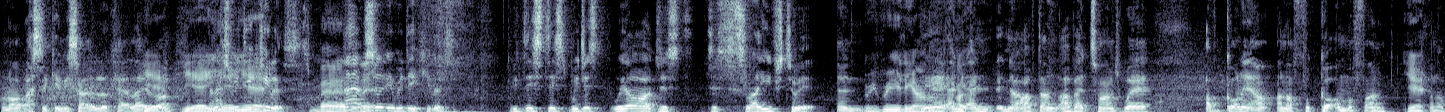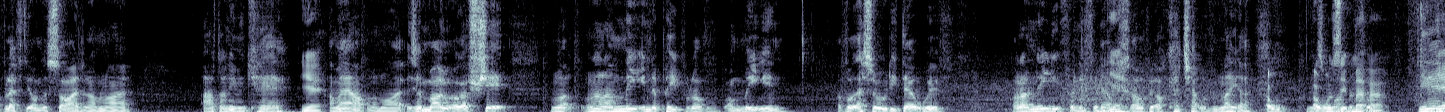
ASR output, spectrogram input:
I'm like, that's gonna give me something to look at later Yeah, on. yeah, and that's yeah, yeah. ridiculous. It's mad, isn't it? Absolutely ridiculous. We just, just, we just, we are just, just slaves to it. And We really are. Yeah, and, I- and you know, I've done, I've had times where I've gone out and I've forgotten my phone. Yeah. And I've left it on the side, and I'm like, I don't even care. Yeah. I'm out, and I'm like, there's a moment I go, shit. I'm like, well, no, I'm meeting the people I've, I'm meeting. I thought that's already dealt with. I don't need it for anything else. Yeah. I'll, I'll catch up with them later. Oh, It's oh, was it matter? Yeah, Yeah.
